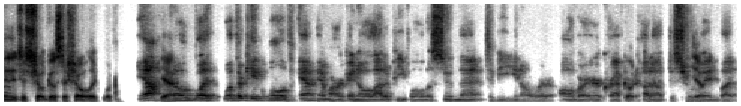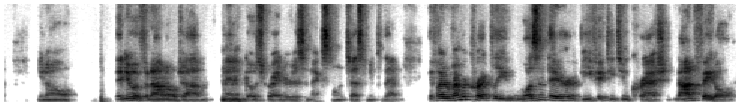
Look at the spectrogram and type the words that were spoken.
And it just show, goes to show like what Yeah, Yeah. you know what what they're capable of at AMARG. I know a lot of people assume that to be, you know, where all of our aircraft Go are cut up, destroyed, but you know, they do a phenomenal job. Mm-hmm. And Ghost Rider is an excellent testament to that. If I remember correctly, wasn't there a B fifty two crash, non fatal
